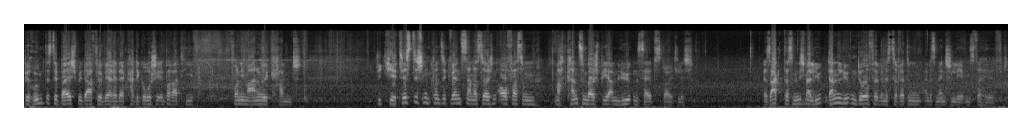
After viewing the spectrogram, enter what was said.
berühmteste Beispiel dafür wäre der kategorische Imperativ von Immanuel Kant, die quietistischen Konsequenzen einer solchen Auffassung macht Kant zum Beispiel am Lügen selbst deutlich. Er sagt, dass man nicht mal lügen, dann lügen dürfe, wenn es zur Rettung eines Menschenlebens verhilft.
